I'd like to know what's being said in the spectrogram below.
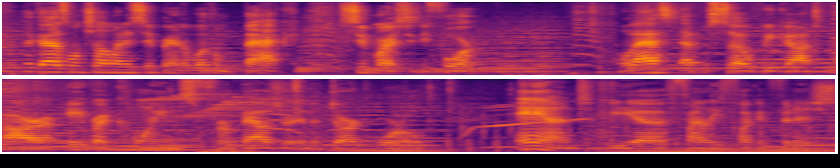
Hey guys, I'm Charlie, Super and welcome back to Super Mario 64. Last episode, we got our 8 red coins for Bowser in the Dark World. And we uh, finally fucking finished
